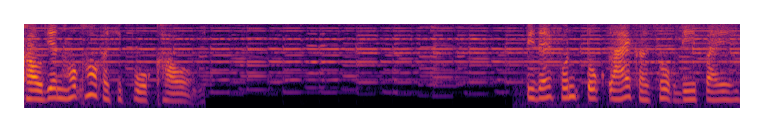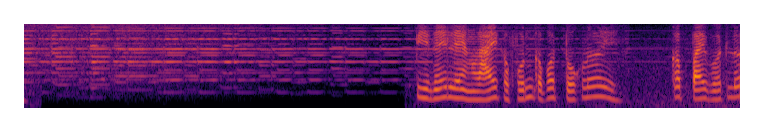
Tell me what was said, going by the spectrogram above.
เขาเดือนหกเฮาก็สิปลูกเขาปีใดฝนตกหลายก็โชคดีไป ปีไหนแรงหลายกับฝนกับว่าตกเลย ก็ไปเบิดเล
